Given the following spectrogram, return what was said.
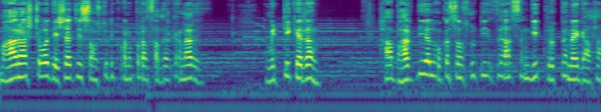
महाराष्ट्र व देशाची सांस्कृतिक परंपरा सादर करणारे मिट्टी के रंग हा भारतीय लोकसंस्कृतीचा संगीत नृत्यमय गाथा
